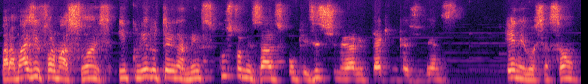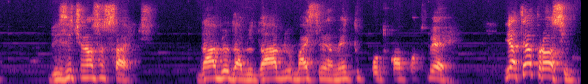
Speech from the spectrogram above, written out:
Para mais informações, incluindo treinamentos customizados com o que existe melhor em técnicas de vendas e negociação, visite nosso site www.maistreinamento.com.br. E até a próxima!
